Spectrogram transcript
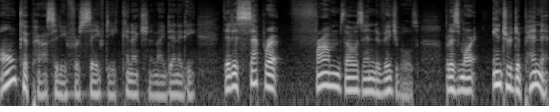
own capacity for safety, connection, and identity that is separate from those individuals, but is more interdependent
